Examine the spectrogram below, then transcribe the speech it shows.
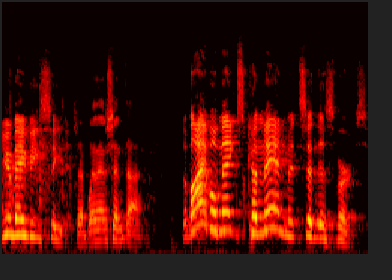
You may be seated. Se pueden sentar. The Bible makes commandments in this verse.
